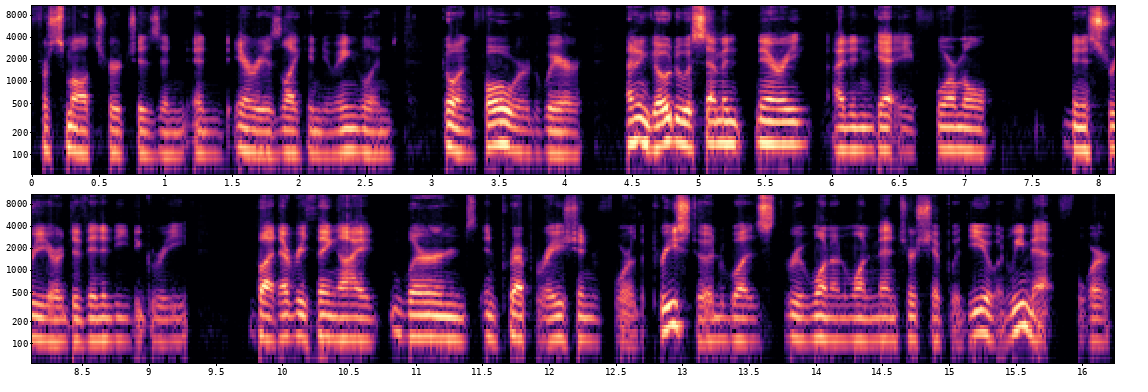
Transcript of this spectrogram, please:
for small churches and, and areas like in New England going forward, where I didn't go to a seminary, I didn't get a formal ministry or divinity degree, but everything I learned in preparation for the priesthood was through one-on-one mentorship with you, and we met for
